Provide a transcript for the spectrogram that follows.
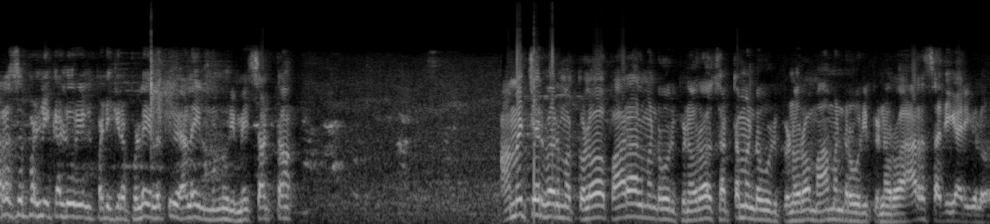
அரசு பள்ளி கல்லூரியில் படிக்கிற பிள்ளைகளுக்கு வேலையில் முன்னுரிமை சட்டம். அமைச்சர் பெருமக்களோ பாராளுமன்ற உறுப்பினரோ சட்டமன்ற உறுப்பினரோ மாமன்ற உறுப்பினரோ அரசு அதிகாரிகளோ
